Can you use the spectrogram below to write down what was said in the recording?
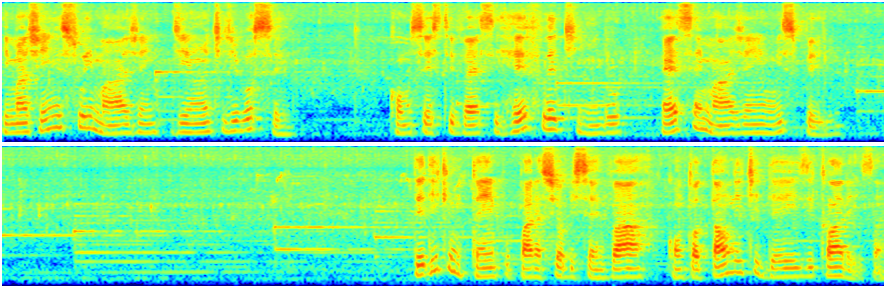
imagine sua imagem diante de você, como se estivesse refletindo essa imagem em um espelho. Dedique um tempo para se observar com total nitidez e clareza.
